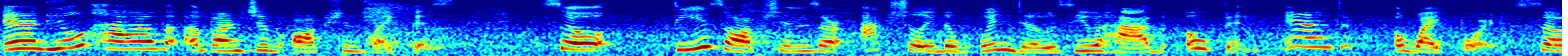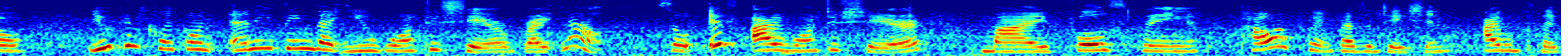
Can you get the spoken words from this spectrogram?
and you'll have a bunch of options like this. So these options are actually the windows you have open and a whiteboard. So you can click on anything that you want to share right now. So if I want to share my full screen PowerPoint presentation, I would click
